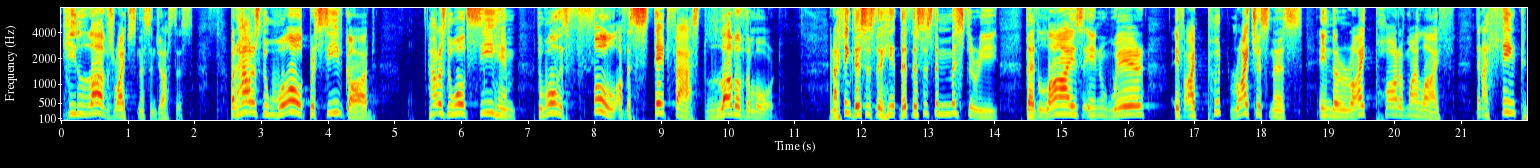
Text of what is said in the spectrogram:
He loves righteousness and justice. But how does the world perceive God? How does the world see Him? The world is full of the steadfast love of the Lord. And I think this is the, this is the mystery that lies in where, if I put righteousness in the right part of my life, then I think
